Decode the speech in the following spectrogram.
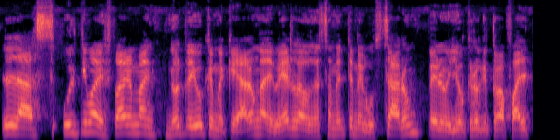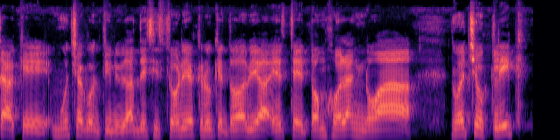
las últimas de Spider-Man, no te digo que me quedaron a deberla, honestamente me gustaron, pero yo creo que todavía falta que mucha continuidad de esa historia. Creo que todavía este Tom Holland no ha, no ha hecho clic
